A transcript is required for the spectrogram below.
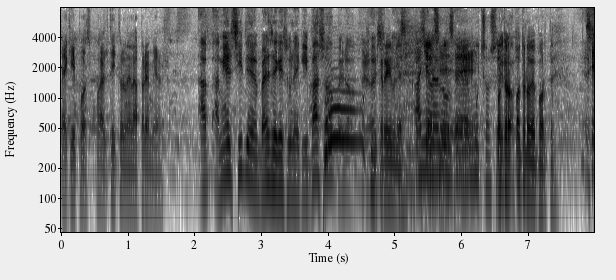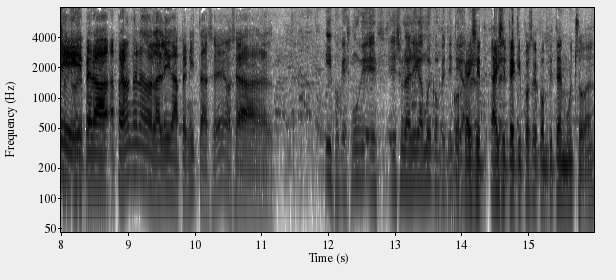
equipos para el título en la Premier. A, a mí el City me parece que es un equipazo, pero, pero es- Increíble. es Año de sí. muchos. Otro, otro deporte. Sí, pero, pero han ganado la liga a penitas, ¿eh? O sea, Y porque es, muy, es, es una liga muy competitiva. Porque hay pero- siete, hay siete equipos que compiten mucho, ¿eh?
